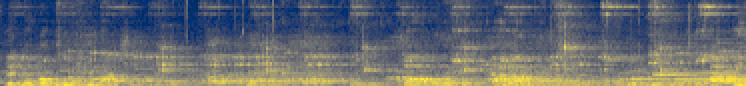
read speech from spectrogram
เพื่อนของน้องผู้ที่บาดเน้องด้วยดาราปากดี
